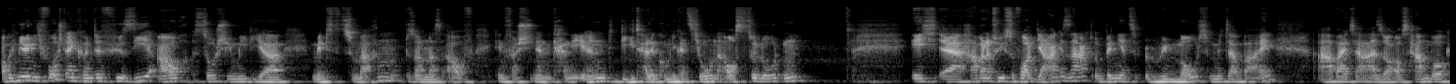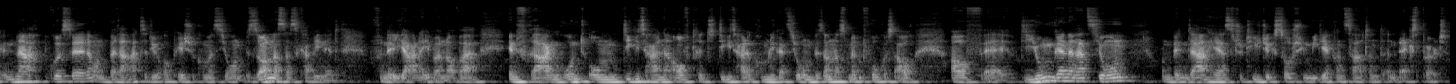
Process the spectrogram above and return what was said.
Ob ich mir nicht vorstellen könnte, für Sie auch Social Media mitzumachen, besonders auf den verschiedenen Kanälen, die digitale Kommunikation auszuloten. Ich äh, habe natürlich sofort Ja gesagt und bin jetzt remote mit dabei, arbeite also aus Hamburg nach Brüssel und berate die Europäische Kommission, besonders das Kabinett von Iljana Ivanova, in Fragen rund um digitalen Auftritt, digitale Kommunikation, besonders mit dem Fokus auch auf äh, die jungen Generation und bin daher Strategic Social Media Consultant and Expert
